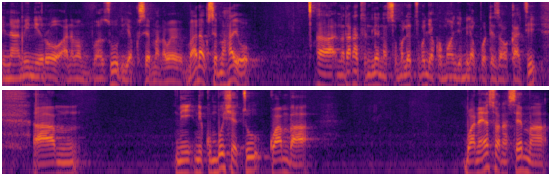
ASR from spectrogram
ninaamini roho ana mambo mazuri ya kusema na wewe. Baada ya kusema hayo uh, nataka tuendelee na somo letu moja kwa moja bila kupoteza wakati. Um, nikumbushe ni tu kwamba bwana yesu anasema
